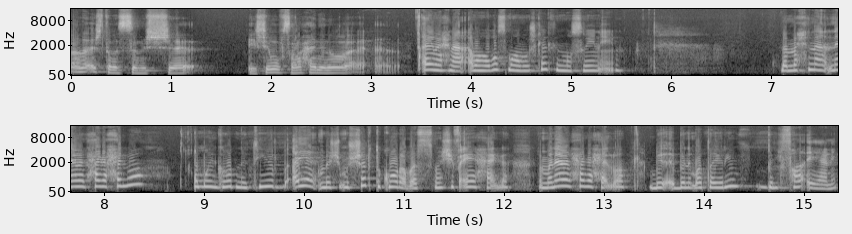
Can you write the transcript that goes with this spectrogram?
آه لا قشطة بس مش يشتموا بصراحه يعني اللي هو أيوه إحنا ما هو بص ما هو مشكلة المصريين إيه؟ لما إحنا نعمل حاجة حلوة oh my God نطير باي مش مش شرط كوره بس ماشي في اي حاجة لما نعمل حاجة حلوة بنبقى طايرين بالف يعني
